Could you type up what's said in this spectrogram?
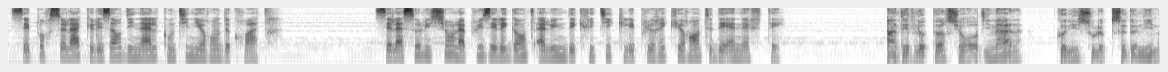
C'est pour cela que les ordinales continueront de croître. C'est la solution la plus élégante à l'une des critiques les plus récurrentes des NFT. Un développeur sur Ordinal, connu sous le pseudonyme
